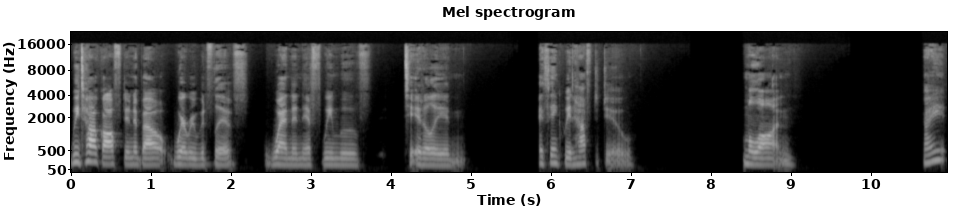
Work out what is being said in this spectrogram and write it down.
We talk often about where we would live when and if we move to italy and i think we'd have to do milan right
